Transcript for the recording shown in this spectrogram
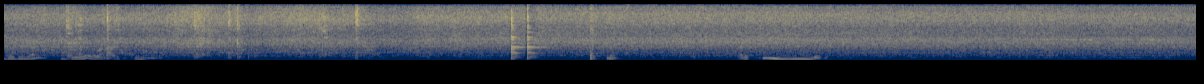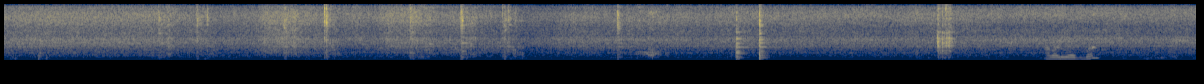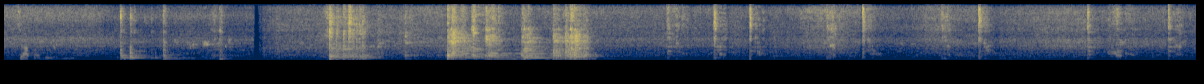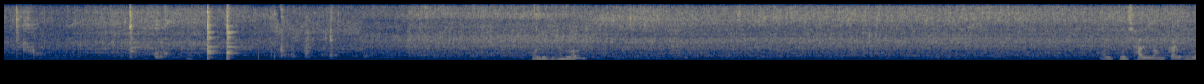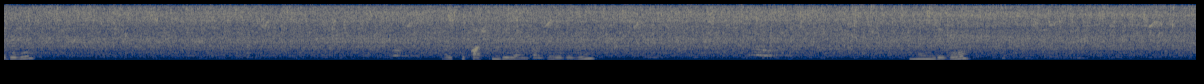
খুলে দিলাম দিয়ে এবার আর একটু নিয়ে আর একটু নুন দেবো। আবারও একবার চাপা দিয়ে হলুদ গুঁড়ো। অল্প ঝাল লঙ্কার গুঁড়ো দেবো। অল্প কাশ্মীরি লঙ্কার গুঁড়ো দেবো। নুন দেবো।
